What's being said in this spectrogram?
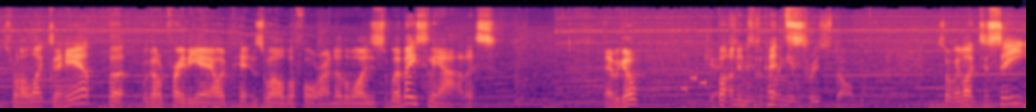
That's what I like to hear, but we've got to pray the AI pit as well beforehand, otherwise we're basically out of this. There we go. Button into the pits. In. That's what we like to see.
